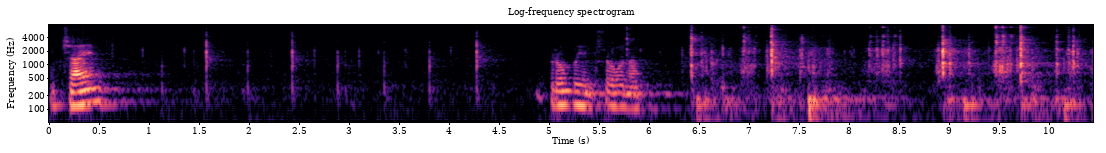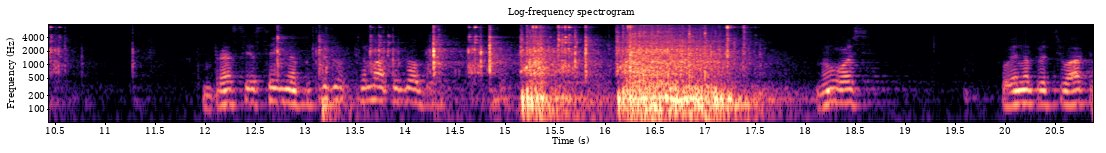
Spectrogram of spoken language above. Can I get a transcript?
Качаємо. Пробуємо, що воно. Компресія сильна, потрібно тримати добре. Ну ось. Повинна працювати.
